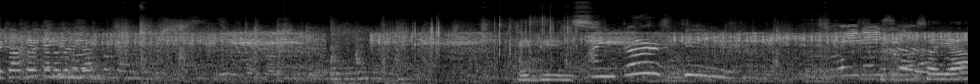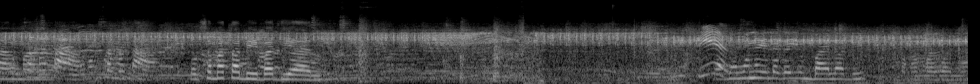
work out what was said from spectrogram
May cutter ka naman dyan. Kay Beans. I'm thirsty. Masaya ang Sa mga... mata. Huwag sa mata. Huwag sa mata, bibad yan. Huwag mo muna ilagay yung bala, Bi. Baka mawala.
